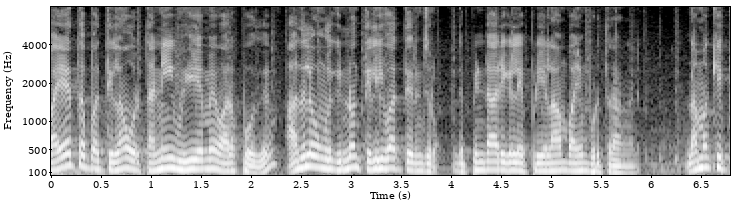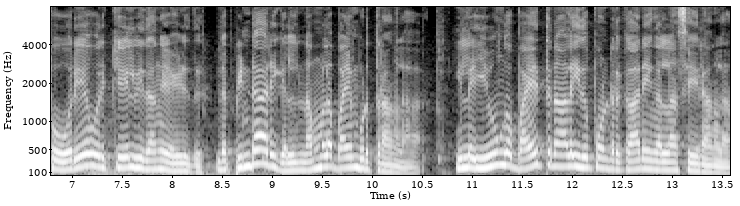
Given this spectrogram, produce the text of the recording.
பயத்தை பற்றிலாம் ஒரு தனி விழியமே வரப்போகுது. அதில் உங்களுக்கு இன்னும் தெளிவாக தெரிஞ்சிடும் இந்த பிண்டாரிகள் எப்படியெல்லாம் பயன்படுத்துகிறாங்கன்னு நமக்கு இப்போ ஒரே ஒரு கேள்வி தாங்க எழுது. இந்த பிண்டாரிகள் நம்மளை பயன்படுத்துகிறாங்களா இல்லை இவங்க பயத்தினால இது போன்ற காரியங்கள்லாம் செய்கிறாங்களா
